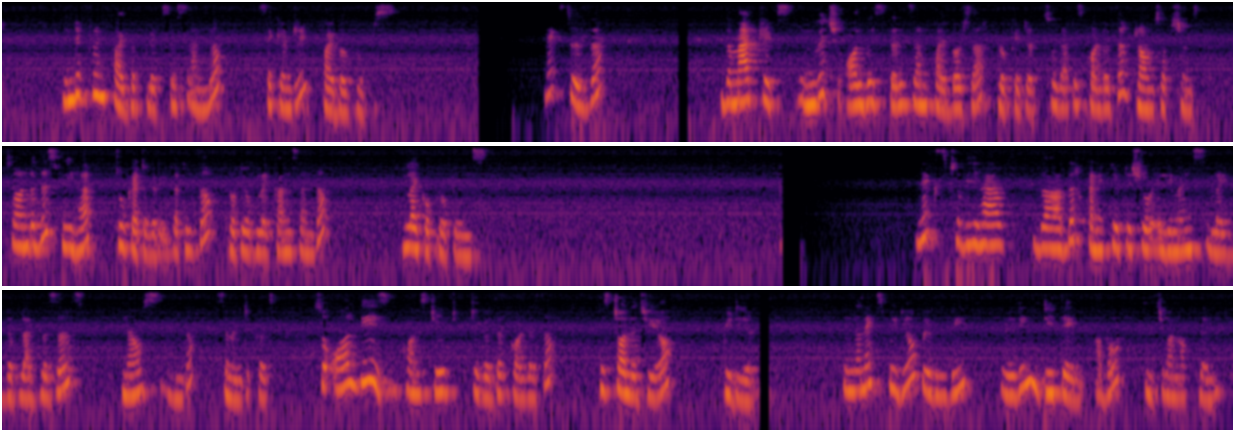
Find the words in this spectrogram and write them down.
indifferent fiber plexus and the secondary fiber groups. Next is the the matrix in which all these cells and fibers are located. So that is called as the ground substance. So under this we have two categories that is the proteoglycans and the glycoproteins. Next we have the other connective tissue elements like the blood vessels, nerves and the cementicles. So all these constitute together called as the histology of PDL. In the next video we will be reading detail about each one of them.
